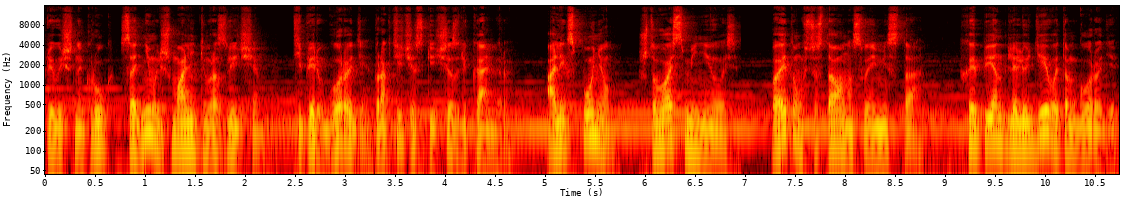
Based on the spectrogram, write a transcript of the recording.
привычный круг с одним лишь маленьким различием. Теперь в городе практически исчезли камеры. Алекс понял, что власть сменилась, поэтому все стало на свои места. Хэппи-энд для людей в этом городе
